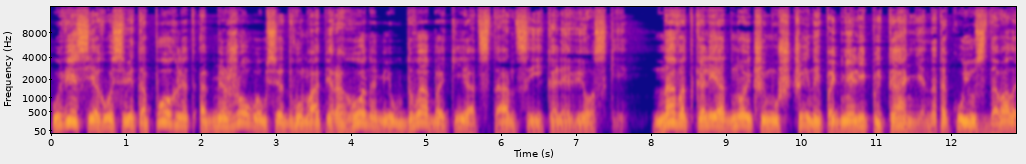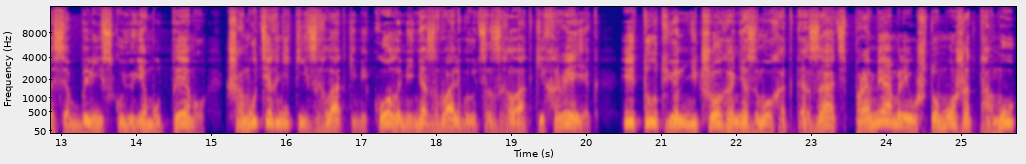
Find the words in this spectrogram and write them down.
Увесь яго светапогляд абмяжоўваўся двума перагонамі ў два бакі ад станцыі каля вёскі. Нават калі аднойчы мужчыны паднялі пытанне на такую здавалася блізкую яму тэму, Чаму цягнікі з гладкімі коламі не звальваюцца з гладкіх рэек, і тут ён нічога не змог адказаць, прамямліў, што можа таму,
